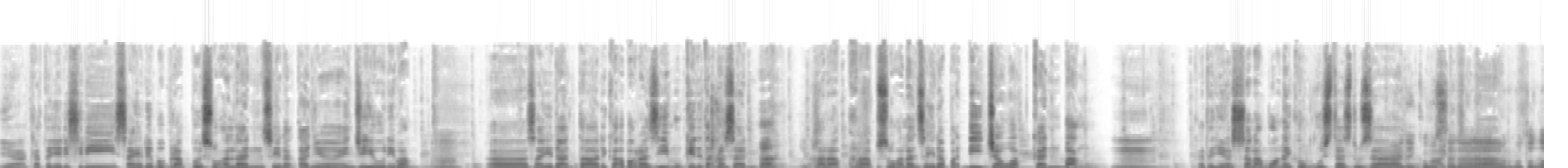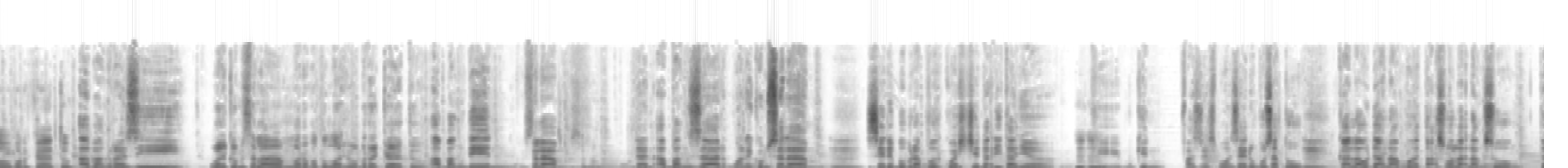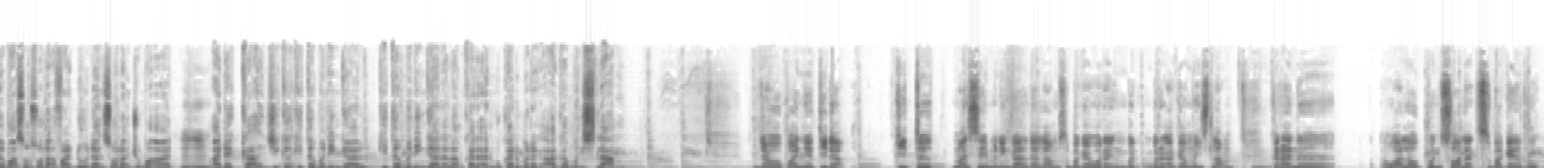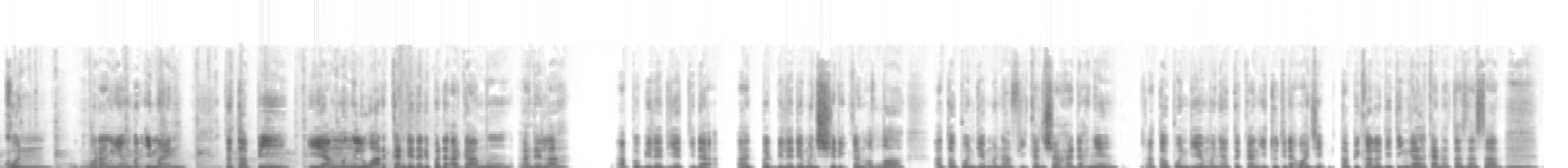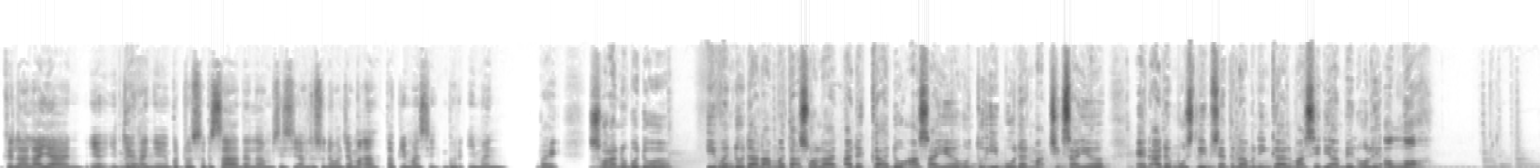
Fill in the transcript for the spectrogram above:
ya, katanya di sini saya ada beberapa soalan saya nak tanya NGU ni bang. Ah. Uh, saya dah hantar dekat Abang Razi Mungkin dia tak perasan Ha? Harap harap soalan saya dapat dijawabkan bang Hmm. Katanya Assalamualaikum Ustaz Nuzan Waalaikumsalam Waalaikumsalam. warahmatullahi wabarakatuh. Abang Razi Waalaikumsalam warahmatullahi wabarakatuh. Abang Din Salam. Salam. Dan Abang Zar Waalaikumsalam Hmm. Saya ada beberapa question nak ditanya Mm-mm. okay, Mungkin fast response Saya nombor satu Hmm. Kalau dah lama tak solat langsung Termasuk solat fardu dan solat Jumaat Mm-mm. Adakah jika kita meninggal Kita meninggal dalam keadaan bukan beragama Islam Jawapannya tidak. Kita masih meninggal dalam sebagai orang yang ber, beragama Islam. Hmm. Kerana walaupun solat sebagai rukun orang yang beriman tetapi yang mengeluarkan dia daripada agama adalah apabila dia tidak apabila dia mensyirikkan Allah ataupun dia menafikan syahadahnya ataupun dia menyatakan itu tidak wajib. Tapi kalau ditinggalkan atas dasar hmm. kelalaian ya itu Ya. hanya berdosa besar dalam sisi ahli sunnah wal jamaah tapi masih beriman. Baik Soalan nombor dua Even though dah lama tak solat Adakah doa saya untuk ibu dan makcik saya And ada Muslims yang telah meninggal Masih diambil oleh Allah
